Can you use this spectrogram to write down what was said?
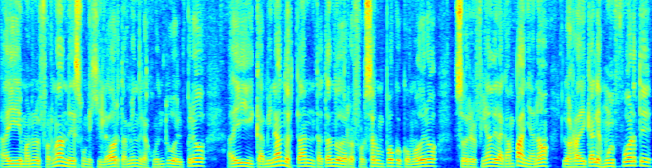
ahí Manuel Fernández, un legislador también de la Juventud del PRO, ahí caminando, están tratando de reforzar un poco Comodoro sobre el final de la campaña, ¿no? Los radicales muy fuerte,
